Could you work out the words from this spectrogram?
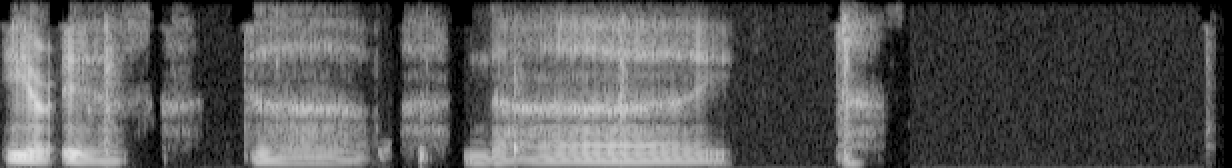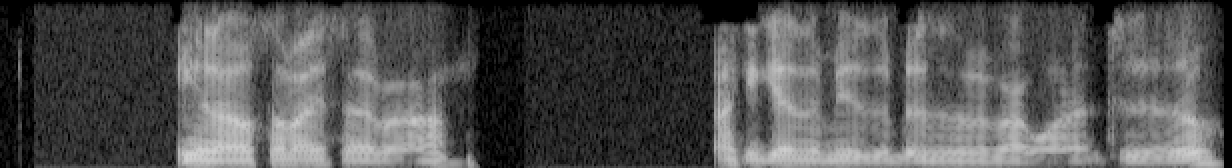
Here is Dove Night. You know, somebody said uh, I can get in the music business if I wanted to.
